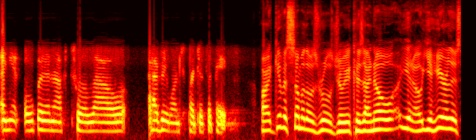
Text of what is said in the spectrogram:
and yet open enough to allow everyone to participate. All right, give us some of those rules, Julia, because I know you know you hear this.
